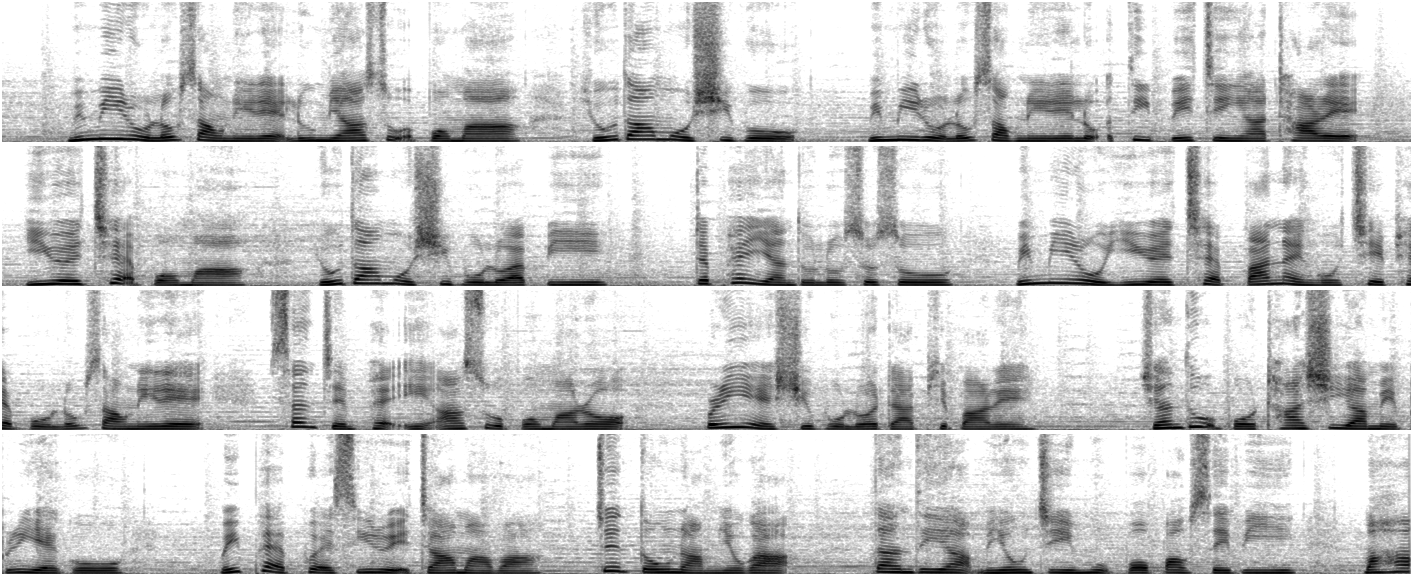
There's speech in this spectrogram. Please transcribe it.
။မိမိတို့လှုပ်ဆောင်နေတဲ့လူများစုအပေါ်မှာယူသားမှုရှိဖို့မိမိတို့လှုပ်ဆောင်နေတယ်လို့အသိပေးကြေညာထားတဲ့ရည်ရွယ်ချက်အပေါ်မှာယူသားမှုရှိဖို့လိုအပ်ပြီးတစ်ဖက်ရန်သူလို့ဆိုဆိုမိမိတို့ရည်ရွယ်ချက်ပန်းနိုင်ကိုခြေဖြတ်ဖို့လှုံ့ဆော်နေတဲ့စန့်ကျင်ဖက်အင်အားစုအပေါ်မှာတော့ပရိယေရှိဖို့လိုတာဖြစ်ပါတယ်။ရန်သူအပေါ်ထားရှိရမယ့်ပရိယေကိုမိဖက်ဖွဲ့စည်းတွေအကြားမှာပါကျင့်သုံးတာမျိုးက တန်တရားမယုံကြည်မှုပေါ်ပေါက်စေပြီးမဟာ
